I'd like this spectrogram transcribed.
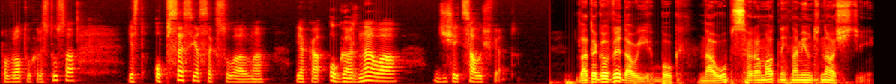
powrotu Chrystusa jest obsesja seksualna jaka ogarnęła dzisiaj cały świat. Dlatego wydał ich Bóg na łup sromotnych namiętności.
